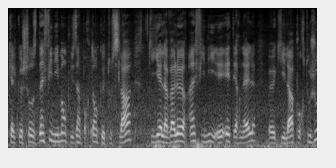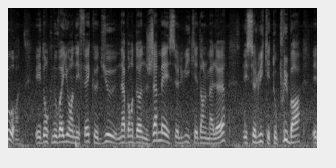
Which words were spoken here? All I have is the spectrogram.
quelque chose d'infiniment plus important que tout cela, qui est la valeur infinie et éternelle euh, qu'il a pour toujours. Et donc nous voyons en effet que Dieu n'abandonne jamais celui qui est dans le malheur, et celui qui est au plus bas, eh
